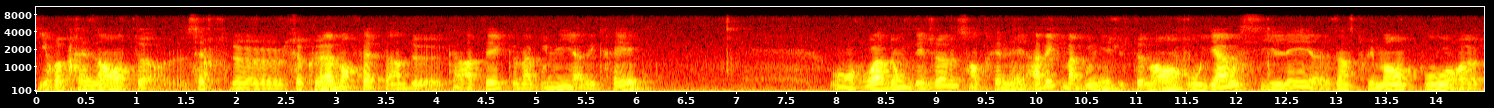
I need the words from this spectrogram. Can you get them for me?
qui représente euh, ce club en fait hein, de karaté que Mabuni avait créé où on voit donc des jeunes s'entraîner avec Mabuni justement, où il y a aussi les euh, instruments pour euh,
